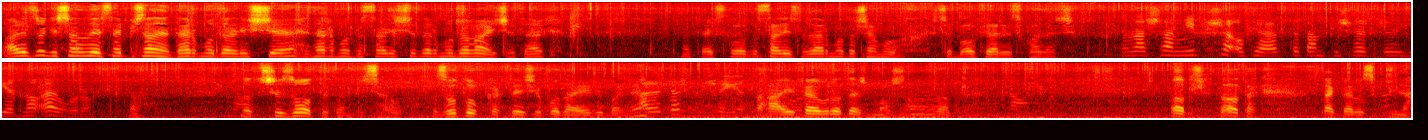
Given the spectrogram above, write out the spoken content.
Ale z drugiej strony jest napisane, darmo daliście, darmo dostaliście, darmo dawajcie, tak? No to jak skoro dostali za darmo, to czemu trzeba ofiary składać? To znaczy tam nie pisze ofiarach, to tam pisze jedno euro. No 3 zł tam pisało. W złotówkach tutaj się podaje chyba, nie? Ale też pisze jedno Aha, i w euro. też można, no dobra. No. Dobrze, to tak, taka rozkmina.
